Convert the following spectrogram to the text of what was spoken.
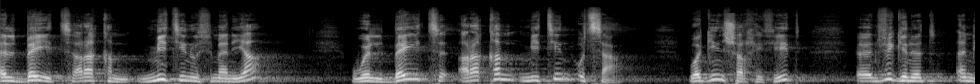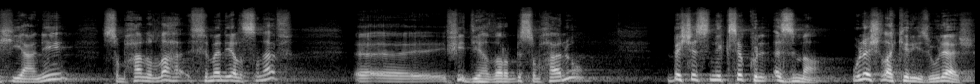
البيت رقم 208 والبيت رقم 209 وقين شرحي ثيد آه، نفقند أمشي يعني. سبحان الله ثمانية الصناف آه، في دي هذا ربي سبحانه. باش سنكسا كل أزمة. ولاش لا كريز؟ ولاش؟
